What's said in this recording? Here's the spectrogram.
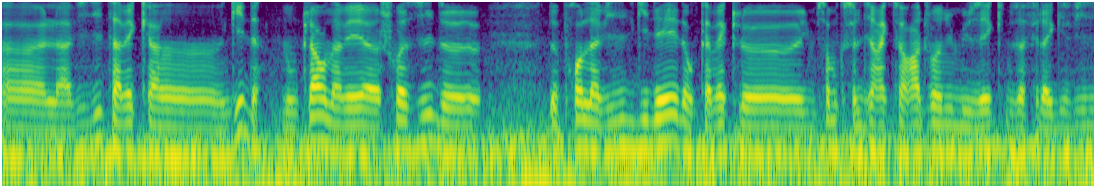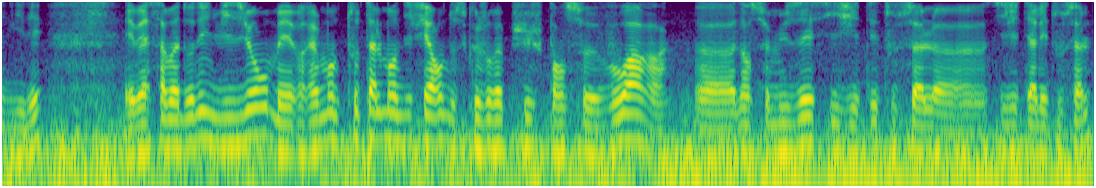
la visite avec un guide. Donc là, on avait choisi de de prendre la visite guidée, donc avec le, il me semble que c'est le directeur adjoint du musée qui nous a fait la visite guidée. Et bien ça m'a donné une vision, mais vraiment totalement différente de ce que j'aurais pu, je pense, voir euh, dans ce musée si j'étais tout seul, euh, si j'étais allé tout seul.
